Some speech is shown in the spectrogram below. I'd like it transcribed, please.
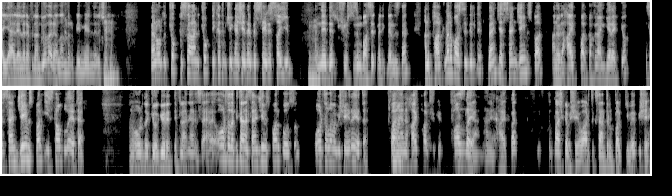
yerlilere falan diyorlar ya Londra bilmeyenler için. ben orada çok kısa hani çok dikkatimi çeken şeyleri bir seri sayayım. Hı hı. Hani nedir? Şu sizin bahsetmediklerinizden. Hani parklar bahsedildi. Bence St. James Park hani öyle Hyde Park'a falan gerek yok. Mesela St. James Park İstanbul'a yeter. Hani oradaki o göletli falan yani sen- ortada bir tane St. James Park olsun. Ortalama bir şehre yeter. Ben Ama- yani Hyde Park çünkü fazla yani. Hani Hyde Park başka bir şey. O artık Central Park gibi bir şey.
